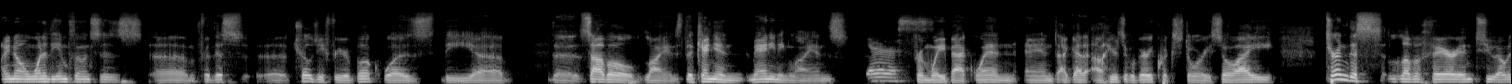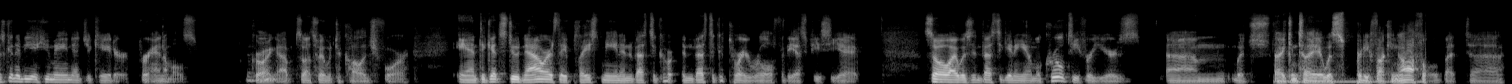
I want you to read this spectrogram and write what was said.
I know one of the influences um, for this uh, trilogy for your book was the uh, the Tsavo lions, the Kenyan man-eating lions, yes, from way back when. And I got, I'll here's a very quick story. So I turned this love affair into I was going to be a humane educator for animals Mhm. growing up. So that's what I went to college for. And to get student hours, they placed me in an investiga- investigatory role for the SPCA. So I was investigating animal cruelty for years, um, which I can tell you was pretty fucking awful. But uh,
